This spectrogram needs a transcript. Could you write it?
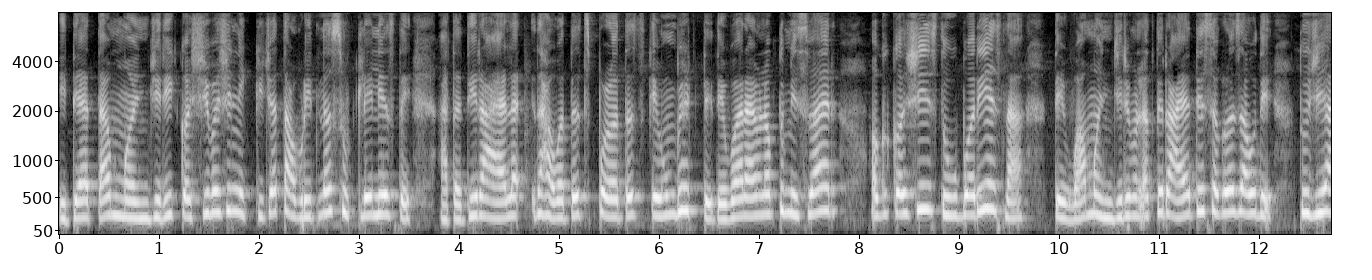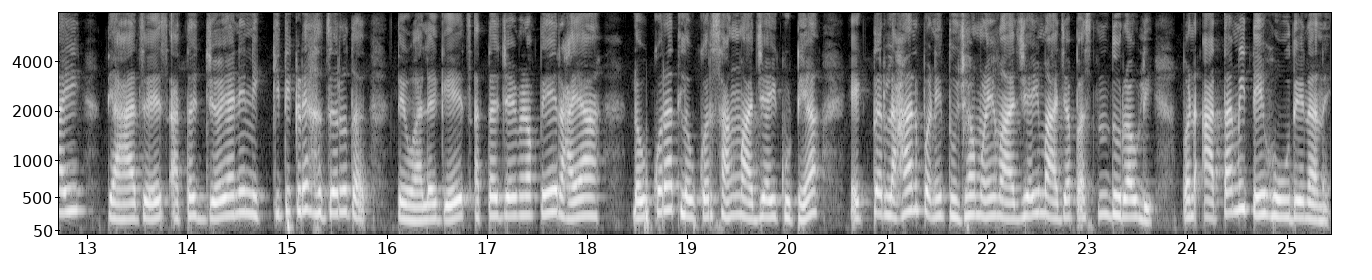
इथे आता मंजिरी कशी बशी निक्कीच्या तावडीतनं सुटलेली असते. आता ती रायाला धावतच पळतच येऊन भेटते. तेव्हा राया लागतो मिसफायर अगं कशी आहेस तू? बरी आहेस ना? तेव्हा मंजिरी मला लागते राया ते सगळं जाऊ दे. तुझी आई त्याच वेळेस आता जय आणि निक्की तिकडे हजर होतात. तेव्हा लगेच आता जय मला लागते राया लवकरात लवकर सांग माझी आई कुठे हा? एकतर लहानपणी तुझ्यामुळे माझी आई माझ्यापासून दुरावली पण आता मी ते होऊ देणार नाही.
